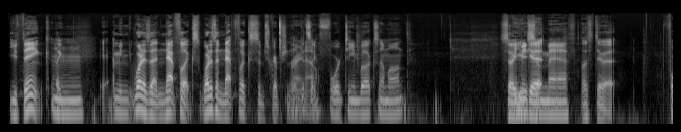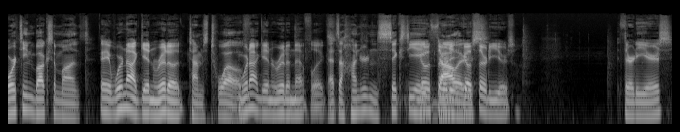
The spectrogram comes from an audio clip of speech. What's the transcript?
you think. Like, Mhm. I mean, what is a Netflix? What is a Netflix subscription right it's now? It's like fourteen bucks a month. so Give you get. some math. Let's do it. Fourteen bucks a month Hey, we're not getting rid of. times twelve. We're not getting rid of Netflix. That's hundred and go dollars. Go thirty years. Thirty years.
